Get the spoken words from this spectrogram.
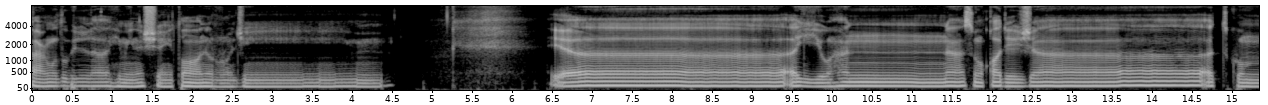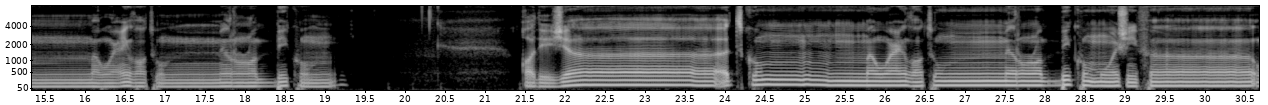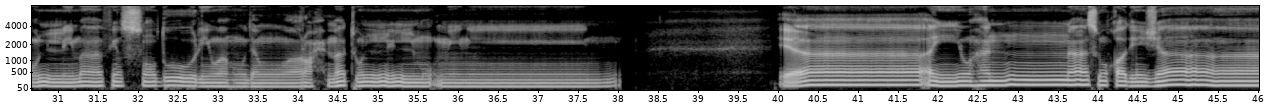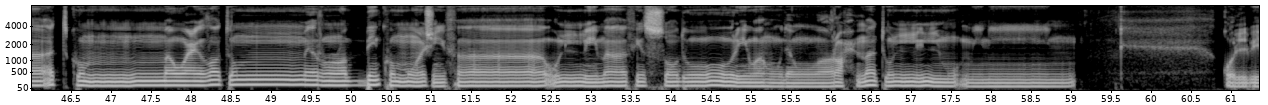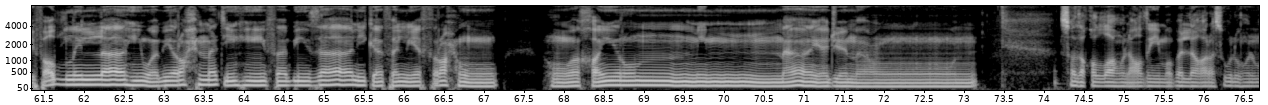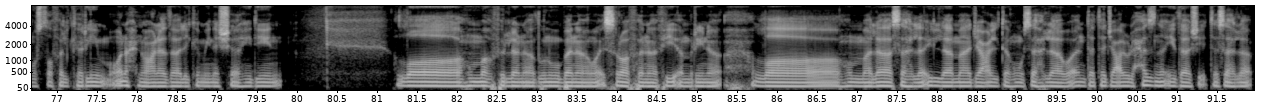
أعوذ بالله من الشيطان الرجيم. يا أيها الناس قد جاءتكم موعظة من ربكم. قد جاءتكم موعظة من ربكم. وشفاء لما في الصدور وهدى ورحمة للمؤمنين. يا أيها الناس قد جاءتكم موعظة من ربكم وشفاء لما في الصدور وهدى ورحمة للمؤمنين. قل بفضل الله وبرحمته فبذلك فليفرحوا. هو خير مما يجمعون. صدق الله العظيم وبلغ رسوله المصطفى الكريم ونحن على ذلك من الشاهدين. اللهم اغفر لنا ذنوبنا وإسرافنا في أمرنا. اللهم لا سهل إلا ما جعلته سهلا وأنت تجعل الحزن إذا شئت سهلا.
